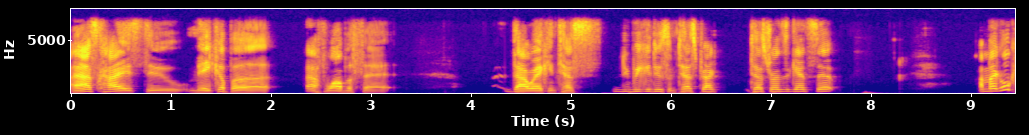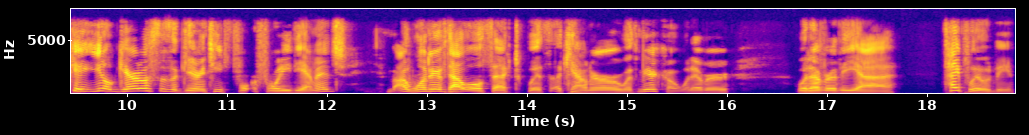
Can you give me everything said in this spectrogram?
I asked Haiz to make up a F Wobbuffet. That way I can test, we can do some test track, test runs against it. I'm like, okay, you know, Gyarados is a guaranteed 40 damage. I wonder if that will affect with a counter or with Mirror Coat, whatever, whatever the uh, type way would be.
